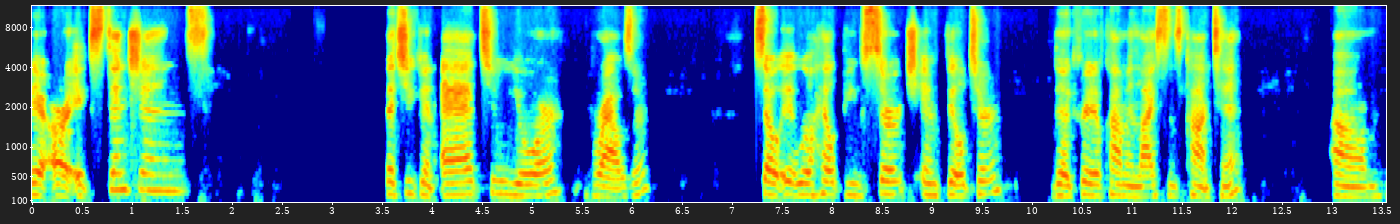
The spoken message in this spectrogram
There are extensions that you can add to your browser. So it will help you search and filter the Creative Commons licensed content. Um,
